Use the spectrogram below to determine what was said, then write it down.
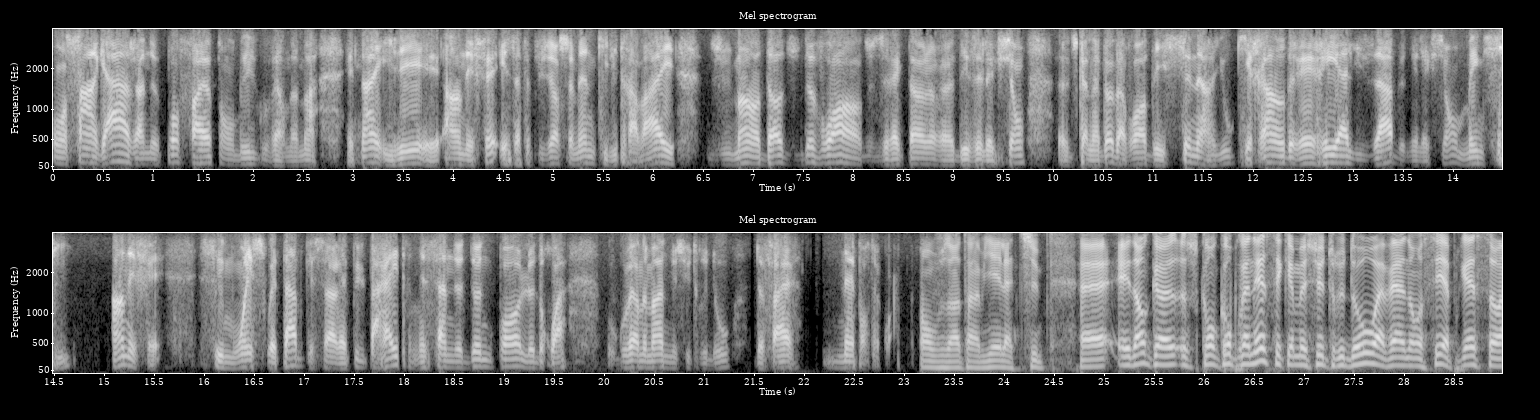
on s'engage à ne pas faire tomber le gouvernement. Maintenant, il est euh, en effet, et ça fait plusieurs semaines qu'il y travaille, du mandat, du devoir du directeur euh, des élections du Canada d'avoir des scénarios qui rendraient réalisable une élection, même si, en effet, c'est moins souhaitable que ça aurait pu le paraître, mais ça ne donne pas le droit au gouvernement de M. Trudeau de faire n'importe quoi. On vous entend bien là-dessus. Euh, et donc, euh, ce qu'on comprenait, c'est que M. Trudeau avait annoncé après, sa-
